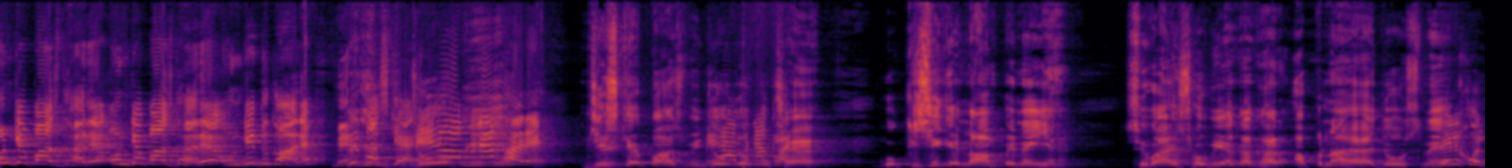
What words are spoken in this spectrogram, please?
उनके पास घर है उनके पास घर है उनकी दुकान है। मेरे पास क्या है? अपना घर है। जिसके पास भी जो जो कुछ है वो किसी के नाम पे नहीं है। सिवाय सोबिया का घर अपना है जो उसने बिल्कुल।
